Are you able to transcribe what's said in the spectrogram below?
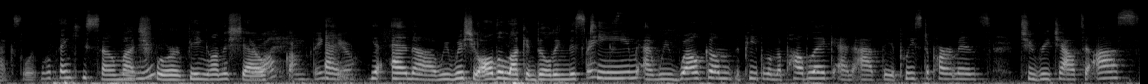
Excellent. Well, thank you so much mm-hmm. for being on the show. You're welcome. Thank and, you. Yeah, and uh, we wish you all the luck in building this Thanks. team. And we welcome the people in the public and at the police departments to reach out to us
